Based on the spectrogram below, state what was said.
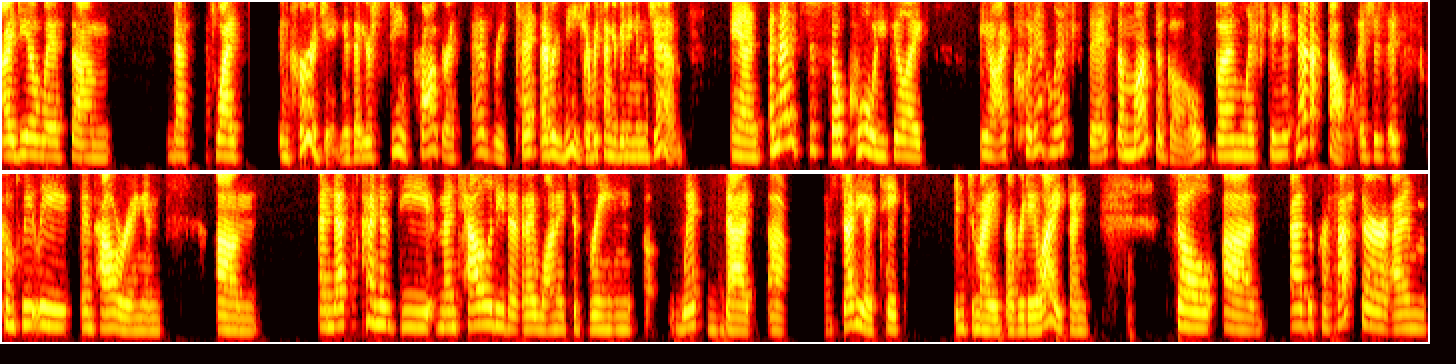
idea with um that's why it's encouraging is that you're seeing progress every te- every week, every time you're getting in the gym. And and then it's just so cool when you feel like you know, I couldn't lift this a month ago, but I'm lifting it now. It's just it's completely empowering and um and that's kind of the mentality that I wanted to bring with that uh, study I take into my everyday life and so uh, as a professor I'm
